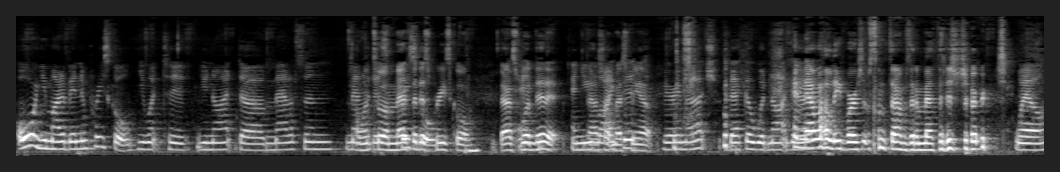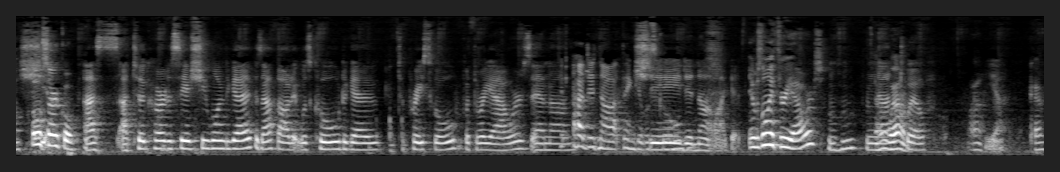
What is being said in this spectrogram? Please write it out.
or you might have been in preschool. You went to Unite uh, Madison Methodist. I went to a Methodist preschool. preschool. That's what did it. and you That's what liked messed it me up. very much. Bekah would not go. And now I lead worship sometimes at a Methodist church. well, Full she- circle. I took her to see if she wanted to go because I thought it was cool to go to preschool for three hours, and um, I did not think it was she cool. did not like it. It was only three hours. Mm hmm From Oh, nine wow. to twelve. Wow. Yeah. Okay.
